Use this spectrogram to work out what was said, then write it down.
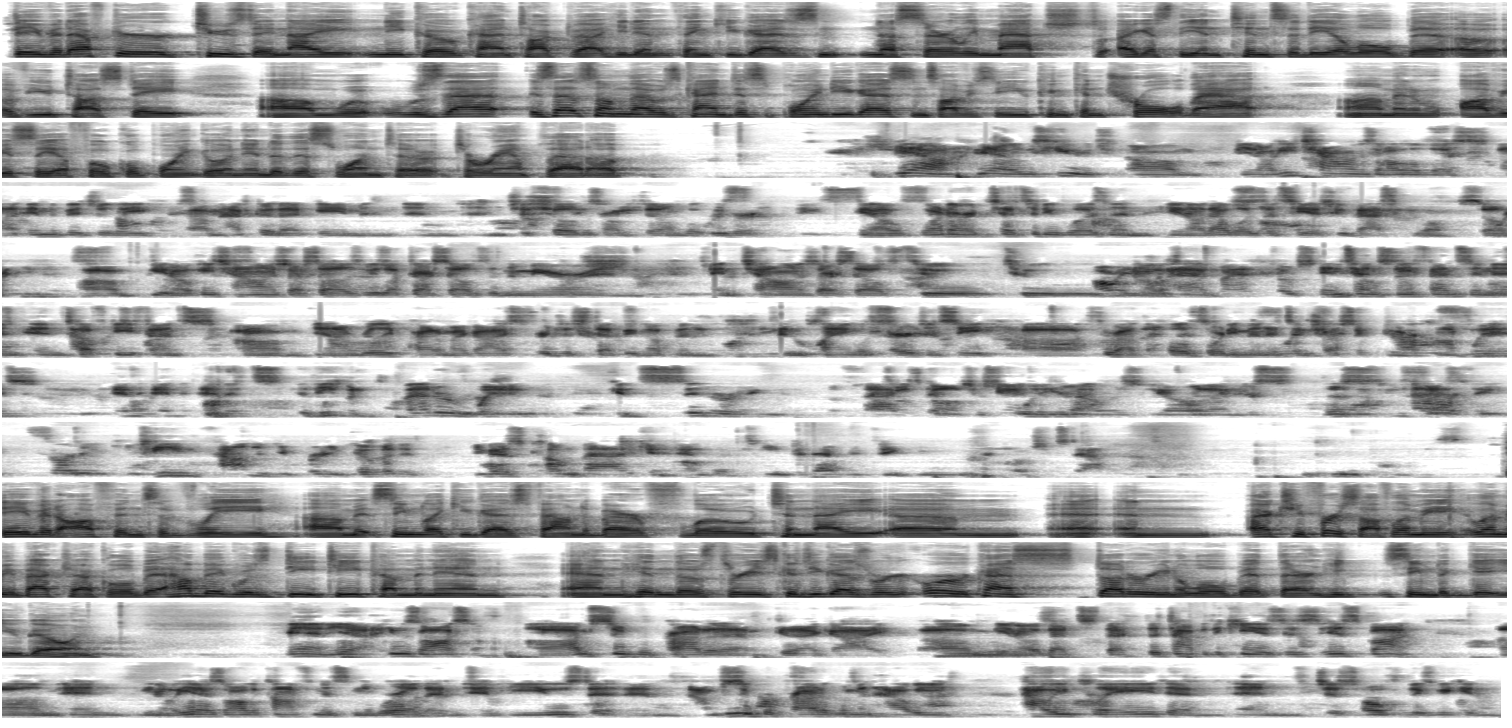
David, after Tuesday night, Niko kind of talked about he didn't think you guys necessarily matched, I guess, the intensity a little bit of, of Utah State. Um, was that is that something that was kind of disappointing to you guys? Since obviously you can control that, um, and obviously a focal point going into this one to to ramp that up. Yeah, yeah, it was huge. Um, you know, he challenged all of us uh, individually um, after that game and, and, and, just showed us on film what we were, you know, what our intensity was. And, you know, that wasn't CSU basketball. So, um, you know, he challenged ourselves. We looked ourselves in the mirror and, and challenged ourselves to, to you know, have intense defense and, and, tough defense. Um, and I'm really proud of my guys for just stepping up and, and playing with urgency uh, throughout the whole 40 minutes and trusting our confidence. And, and, and it's an even better win considering fact that just 48 hours ago, and this this team pounded you pretty good, and you guys come back and, and the team did everything you and the coaching staff. David, offensively, um, it seemed like you guys found a better flow tonight. Um, and, and, actually, first off, let me let me backtrack a little bit. How big was DT coming in and hitting those threes? Because you guys were were kind of stuttering a little bit there, and he seemed to get you going. Man, yeah, he was awesome. Uh, I'm super proud of that, that guy. Um, you know, that's that, the top of the key is his, his spot. Um, and you know, he has all the confidence in the world, and, and, he used it. And I'm super proud of him and how he how he played, and and just hopefully we can,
